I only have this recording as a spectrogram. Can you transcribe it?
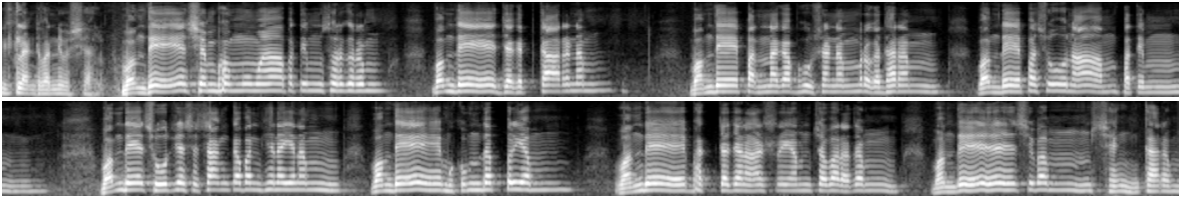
ఇట్లాంటివన్నీ విషయాలు. వందే శంభం ఉమాపతిం స్వర్గరం. వందే జగత్కారణం వందే పన్నగభూషణం మృగధరం. వందే పశూనాం పతిం. వందే సూర్య శశాంకవన్యనయనం వందే ముకుందప్రియం వందే భక్తజనాశ్రయం చ వరదం వందే శివం శంకరం.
